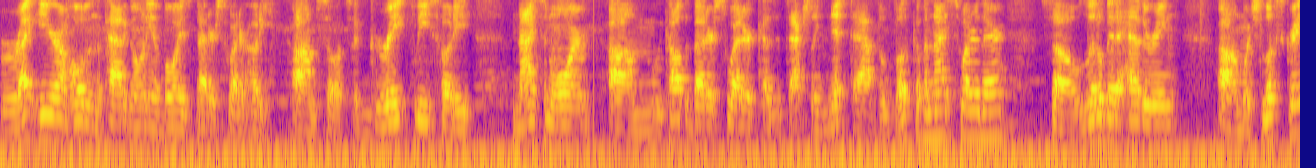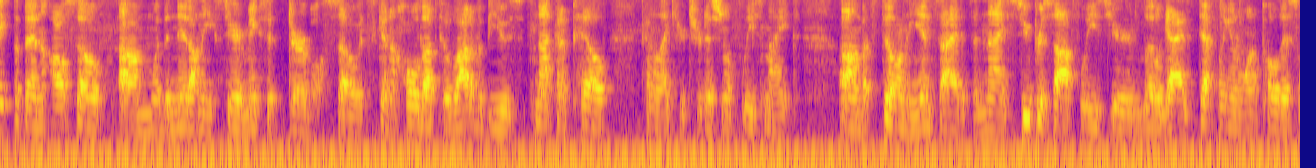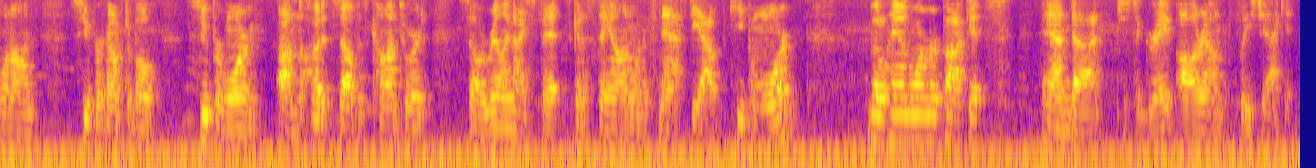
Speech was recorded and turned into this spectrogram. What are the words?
right here I'm holding the Patagonia Boys Better Sweater hoodie. Um, so it's a great fleece hoodie, nice and warm. Um, we call it the Better Sweater because it's actually knit to have the look of a nice sweater there. So a little bit of heathering, um, which looks great, but then also um, with the knit on the exterior makes it durable. So it's going to hold up to a lot of abuse. It's not going to pill, kind of like your traditional fleece might. Um, but still on the inside, it's a nice, super soft fleece. Your little guy's definitely want to pull this one on. Super comfortable, super warm. Um, the hood itself is contoured, so a really nice fit. It's going to stay on when it's nasty out, keep them warm. Little hand warmer pockets, and uh, just a great all around fleece jacket.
